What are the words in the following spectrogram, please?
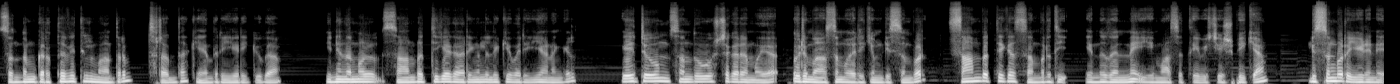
സ്വന്തം കർത്തവ്യത്തിൽ മാത്രം ശ്രദ്ധ കേന്ദ്രീകരിക്കുക. ഇനി നമ്മൾ സാമ്പത്തിക കാര്യങ്ങളിലേക്ക് വരികയാണെങ്കിൽ ഏറ്റവും സന്തോഷകരമായ ഒരു മാസമായിരിക്കും ഡിസംബർ. സാമ്പത്തിക സമൃദ്ധി എന്ന് തന്നെ ഈ മാസത്തെ വിശേഷിപ്പിക്കാം. ഡിസംബർ ഏഴിന്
